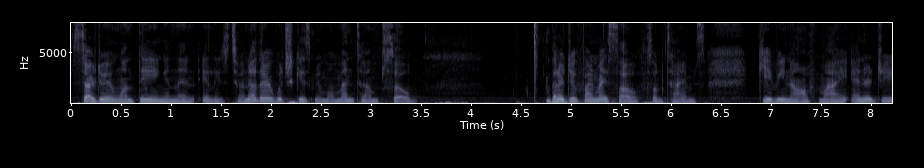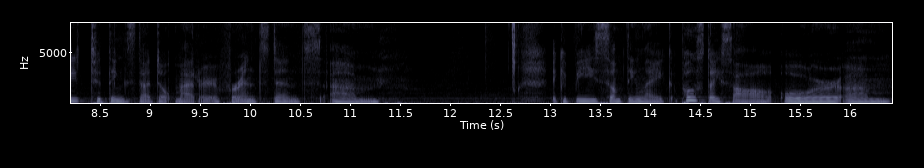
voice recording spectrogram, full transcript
start doing one thing and then it leads to another, which gives me momentum. So, but I do find myself sometimes giving off my energy to things that don't matter. For instance, um, it could be something like a post I saw or um,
